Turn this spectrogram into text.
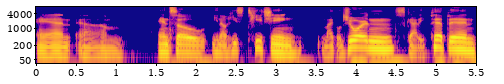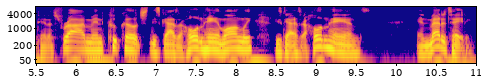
And um and so, you know, he's teaching Michael Jordan, Scottie Pippen, Dennis Rodman, Kukoc. These guys are holding hands, Longley. These guys are holding hands and meditating.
